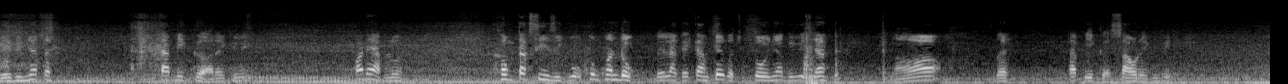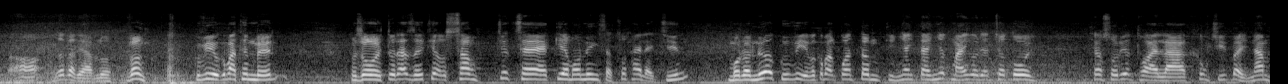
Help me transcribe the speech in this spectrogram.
ghế duy nhất đây tắp đi cửa đây, quý vị. Quá đẹp luôn. Không taxi dịch vụ, không khoan đục. Đấy là cái cam kết của chúng tôi nhá, quý vị nhá. Đó. Đây. Tắp đi cửa sau đây, quý vị. Đó. Rất là đẹp luôn. Vâng. Quý vị và các bạn thân mến, vừa rồi tôi đã giới thiệu xong chiếc xe Kia Morning sản xuất 209 một lần nữa, quý vị và các bạn quan tâm thì nhanh tay nhấc máy gọi điện cho tôi. Theo số điện thoại là 0975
